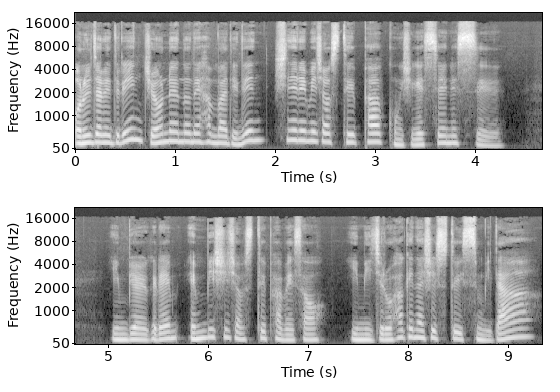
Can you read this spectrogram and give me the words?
오늘 전해드린 존 레논의 한마디는 신혜림의 JUST POP 공식 SNS, 인별그램 MBC JUST POP에서 이미지로 확인하실 수도 있습니다.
